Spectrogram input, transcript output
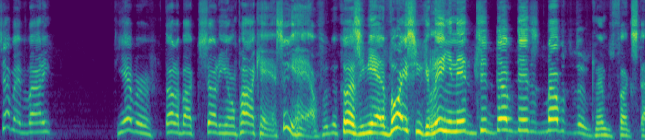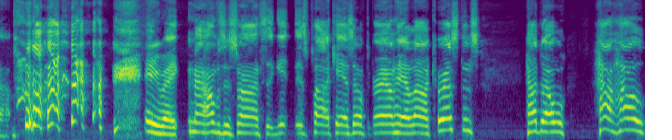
What's up, everybody? If you ever thought about starting your own podcast, so you have. Because if you had a voice, you can lean it to dub this fuck stop. anyway, now I was just trying to get this podcast off the ground. Had a lot of questions. How do I how how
